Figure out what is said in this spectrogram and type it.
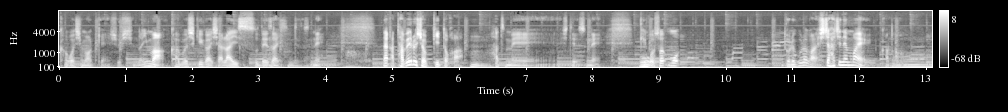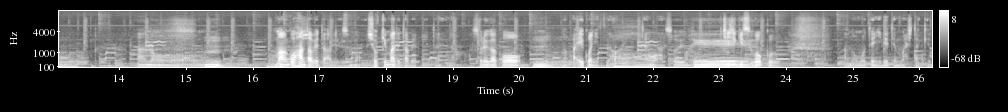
鹿児島県出身の今株式会社ライスデザインですね。なんか食べる食器とか身、うん、発明してですね。結構そもうどれぐらいかな？78年前かな。あのーうん。まあご飯食べた後その食器まで食べるみたいなそれがこうん。うなんかエコにつながるみたいなそういうの一時期すごくあの表に出てましたけど、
